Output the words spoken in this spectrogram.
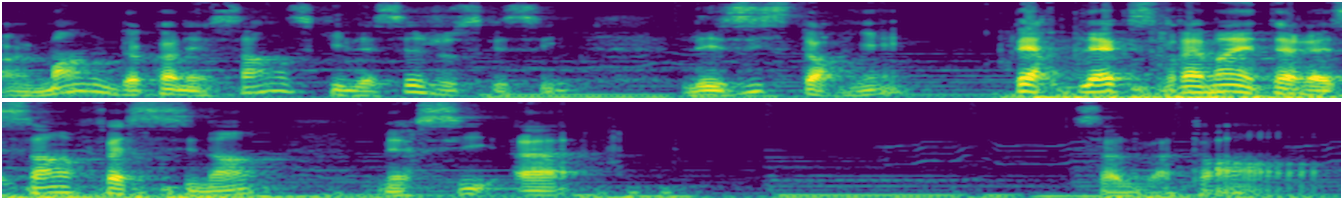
un manque de connaissances qui laissait jusqu'ici les historiens perplexes, vraiment intéressant, fascinant. Merci à Salvatore.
